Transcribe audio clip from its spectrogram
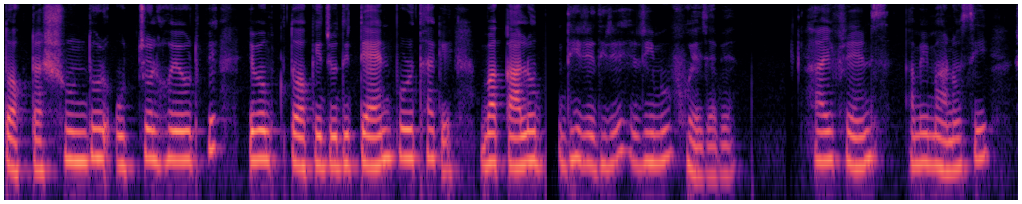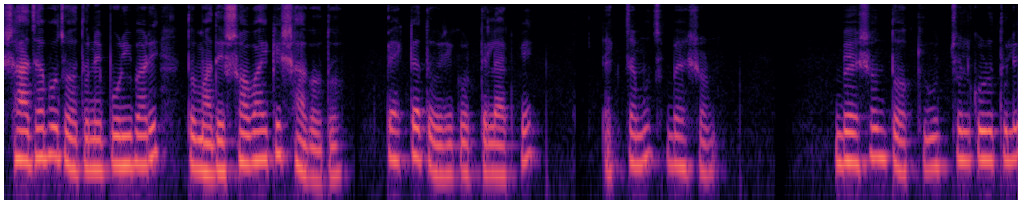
ত্বকটা সুন্দর, উজ্জ্বল হয়ে উঠবে এবং ত্বকে যদি ট্যান পড়ে থাকে বা কালো ধীরে ধীরে রিমুভ হয়ে যাবে। হাই ফ্রেন্ডস, আমি মানসী, সাজাবো যতনে পরিবারে তোমাদের সবাইকে স্বাগত। প্যাকটা তৈরি করতে লাগবে। এক চামচ বেসন। বেসন ত্বককে উজ্জ্বল করে তোলে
